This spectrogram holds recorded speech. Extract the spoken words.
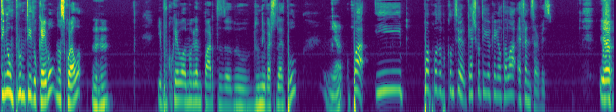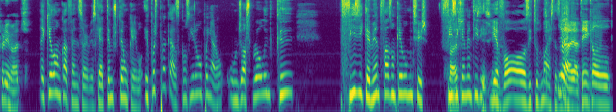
tinham prometido o Cable na sequela Uhum. e porque o Cable é uma grande parte do, do, do universo do Deadpool. Yeah. Opa, e pá, pode acontecer. Queres que eu diga o que é que ele está lá? É fanservice. Yeah, pretty much. Aquilo é um bocado fanservice, que é temos que ter um Cable. E depois, por acaso, conseguiram apanhar um, Josh Brolin que fisicamente faz um Cable muito fixe. Fisicamente e, e a voz e tudo mais, estás a ver? Yeah, yeah. Tem aquele Pá.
